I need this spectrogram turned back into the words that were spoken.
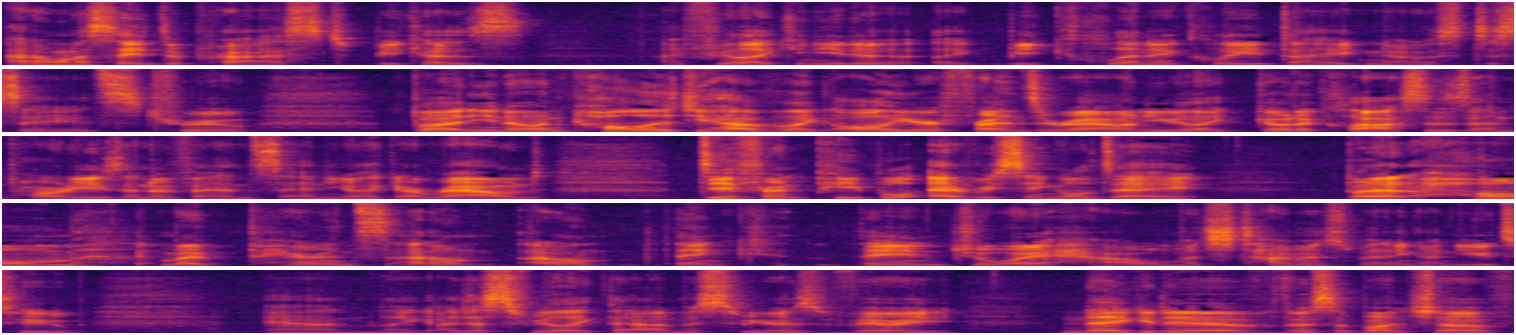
I don't want to say depressed because I feel like you need to like be clinically diagnosed to say it's true. But you know, in college you have like all your friends around, you like go to classes and parties and events and you're like around different people every single day. But at home, my parents, I don't I don't think they enjoy how much time I'm spending on YouTube. And like I just feel like the atmosphere is very negative. There's a bunch of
